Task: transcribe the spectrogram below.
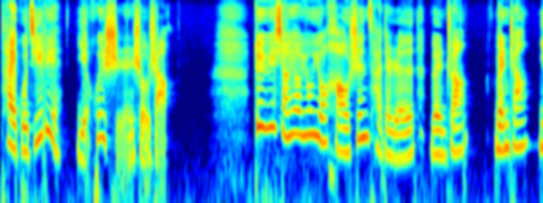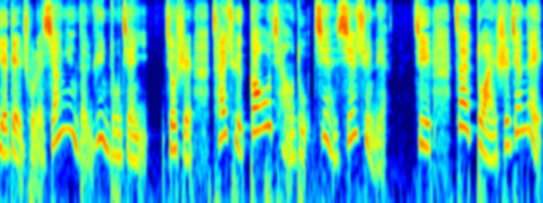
太过激烈也会使人受伤。对于想要拥有好身材的人，文章文章也给出了相应的运动建议，就是采取高强度间歇训练，即在短时间内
